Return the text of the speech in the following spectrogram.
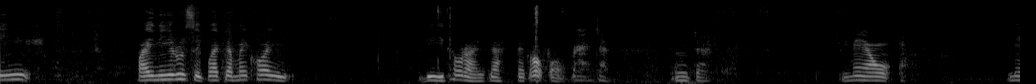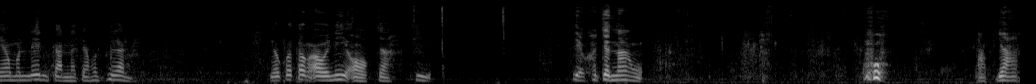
นี้ ใบนี้รู้สึกว่าจะไม่ค่อยดีเท่าไหร่จ้ะ แต่ก็ออกได้จ้ะอืมจ้ะ แมว แมวมันเล่นกันนะจ๊ะเพื่อนๆ เดี๋ยวก็ต้องเอาไอ้นี่ออกจ้ะที่ เดี๋ยวเขาจะเน่าโอ้ปรับยาก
